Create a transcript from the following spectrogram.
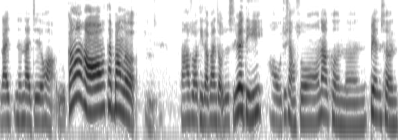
来能来接的话，刚刚好，太棒了。嗯。然后他说提早搬走就是十月底，好，我就想说，那可能变成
